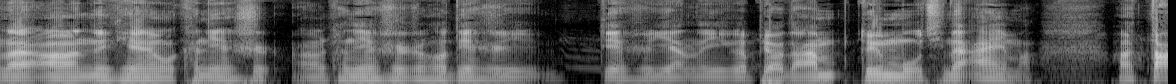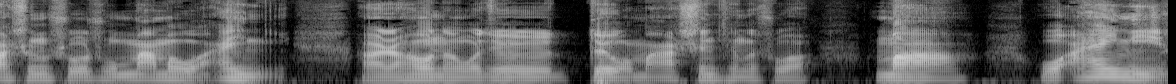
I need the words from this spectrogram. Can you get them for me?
来啊，那天我看电视啊，看电视之后，电视电视演了一个表达对母亲的爱嘛，啊，大声说出“妈妈，我爱你”啊，然后呢，我就对我妈深情的说：“妈，我爱你。”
